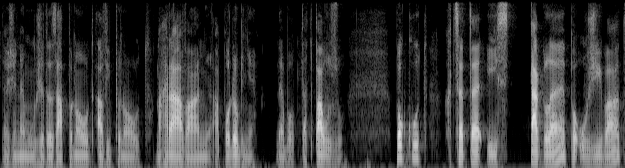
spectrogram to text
Takže nemůžete zapnout a vypnout nahrávání a podobně, nebo dát pauzu. Pokud chcete i takhle používat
